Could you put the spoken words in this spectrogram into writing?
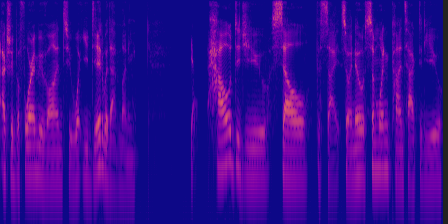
actually, before I move on to what you did with that money, yeah. how did you sell the site? So I know someone contacted you.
